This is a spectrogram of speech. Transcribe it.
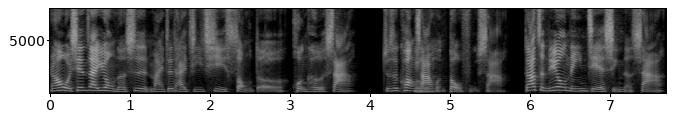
然后我现在用的是买这台机器送的混合沙，就是矿沙嗯混豆腐沙，对，它只能用凝结型的沙，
